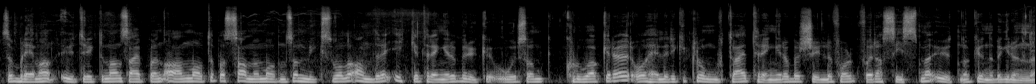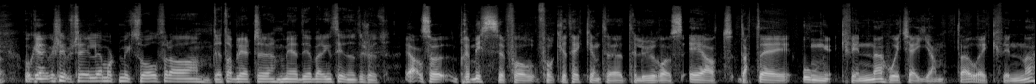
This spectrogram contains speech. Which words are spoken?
så man, uttrykte man seg på en annen måte, på samme måten som Myksvold og andre ikke trenger å bruke ord som kloakkrør, og heller ikke Klungtveit trenger å beskylde folk for rasisme uten å kunne begrunne det. Ok, Vi slipper til Morten Myksvold fra det etablerte mediet Bergens Tidende til slutt. Ja, altså Premisset for, for kritikken til, til Lurås er at dette er en ung kvinne, hun er ikke ei jente, hun er kvinne,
